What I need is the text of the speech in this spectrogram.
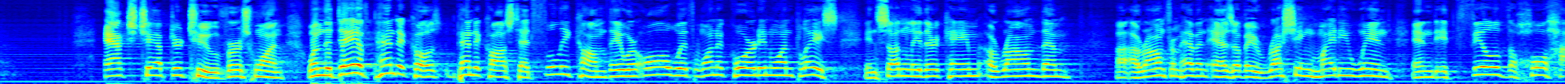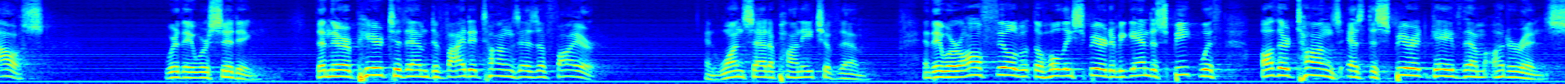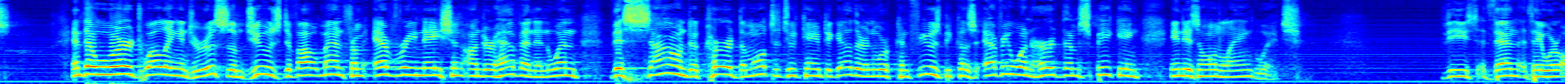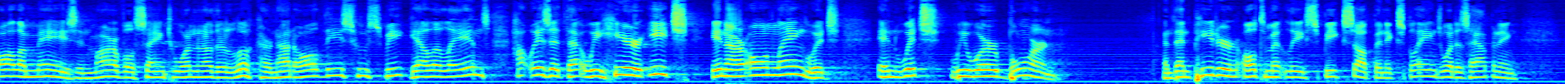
Acts chapter 2, verse 1. When the day of Pentecost, Pentecost, had fully come, they were all with one accord in one place. And suddenly there came around them, uh, around from heaven, as of a rushing mighty wind, and it filled the whole house where they were sitting. Then there appeared to them divided tongues as of fire, and one sat upon each of them. And they were all filled with the Holy Spirit and began to speak with other tongues as the Spirit gave them utterance. And there were dwelling in Jerusalem Jews, devout men from every nation under heaven. And when this sound occurred, the multitude came together and were confused because everyone heard them speaking in his own language. These, then they were all amazed and marveled, saying to one another, Look, are not all these who speak Galileans? How is it that we hear each in our own language in which we were born? And then Peter ultimately speaks up and explains what is happening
